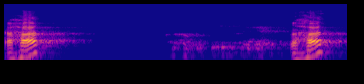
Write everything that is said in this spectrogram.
Ajá. Ajá.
